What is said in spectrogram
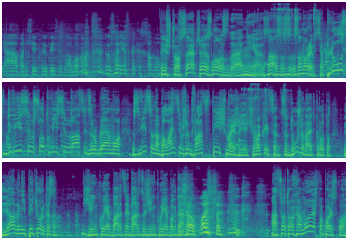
Я почти 3000 работал за несколько ходов. Ти що, все чи зло з- а, ні, за, з- заморився. Я Плюс мабуть, я 2718 заробляємо. Звідси на балансі вже 20 тисяч майже є. Чуваки, це, це дуже навіть круто. Ля, мені п'ятерка за. Дякую, bardzo dziękuję, Ты Богдане. что, Польша? А що, трохи муєш по польську?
